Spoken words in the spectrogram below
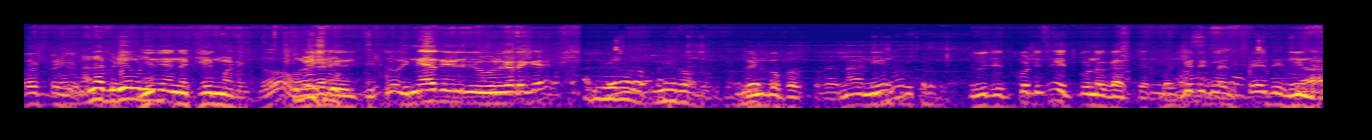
ನೀನೇನ ಕ್ಲೀನ್ ಮಾಡಿದ್ದು? ಒಳಗಡೆ ಇನ್ಯಾರು ಹೇಳಿದ್ರು ಒಳಗಡೆಗೆ? ವೇಣುಗೋಪಾಲ್ಪುರನಾ ನೀನು ನೀವು ನೀನಾ?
